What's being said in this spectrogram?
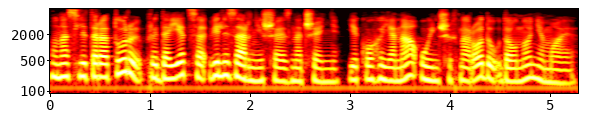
У нас літаратуры прыдаецца велізарнейшае значэнне якога яна ў іншых народаў даўно не мае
